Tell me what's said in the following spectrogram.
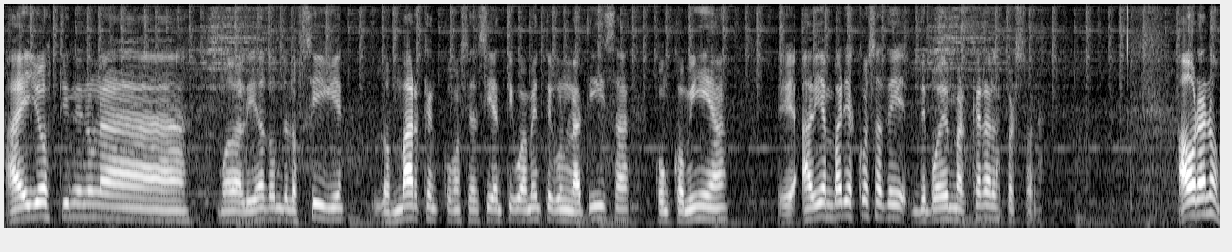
a ellos tienen una modalidad donde los siguen, los marcan como se hacía antiguamente con una tiza, con comida. Eh, habían varias cosas de poder marcar a las personas. Ahora no,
